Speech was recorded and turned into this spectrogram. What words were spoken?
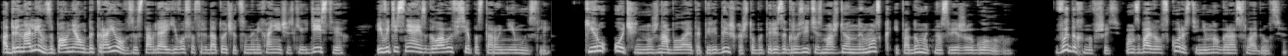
Адреналин заполнял до краев, заставляя его сосредоточиться на механических действиях и вытесняя из головы все посторонние мысли. Киру очень нужна была эта передышка, чтобы перезагрузить изможденный мозг и подумать на свежую голову. Выдохнувшись, он сбавил скорость и немного расслабился.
